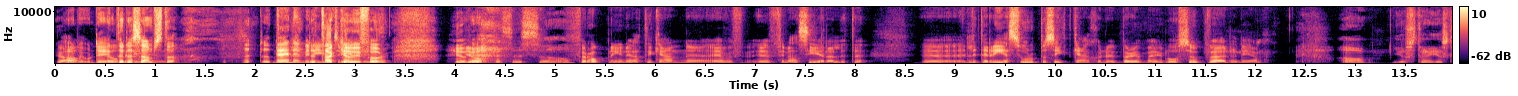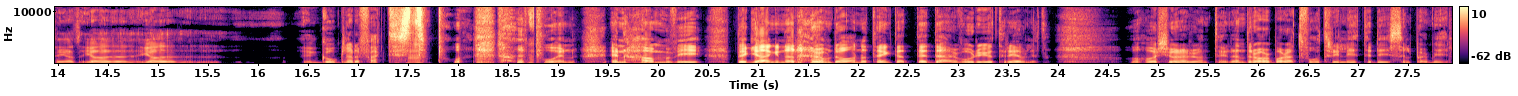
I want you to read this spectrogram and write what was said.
ja, och det är inte ja, det, det sämsta. det, nej, nej, men det, det tackar vi för. Ja, precis. Ja. Förhoppningen är att det kan eh, även eh, finansiera lite, eh, lite resor på sikt kanske. Nu börjar man ju låsa upp världen igen. Ja, just det, just det. Jag, jag, jag googlade faktiskt på, på en, en Humvee begagnad häromdagen och tänkte att det där vore ju trevligt att köra runt i. Den drar bara 2-3 liter diesel per mil.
